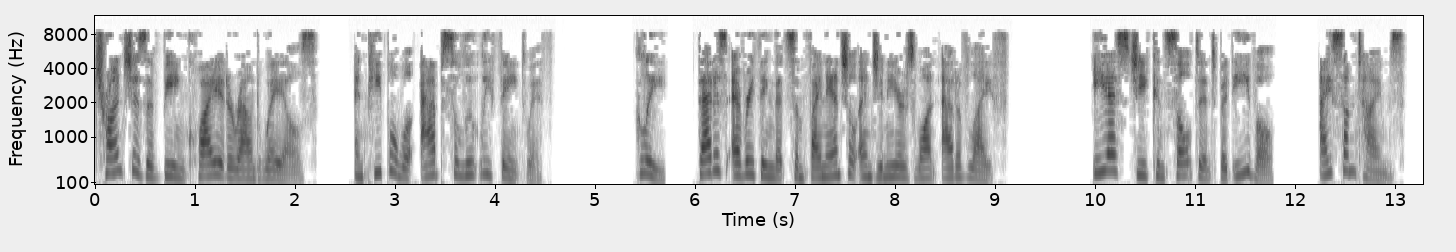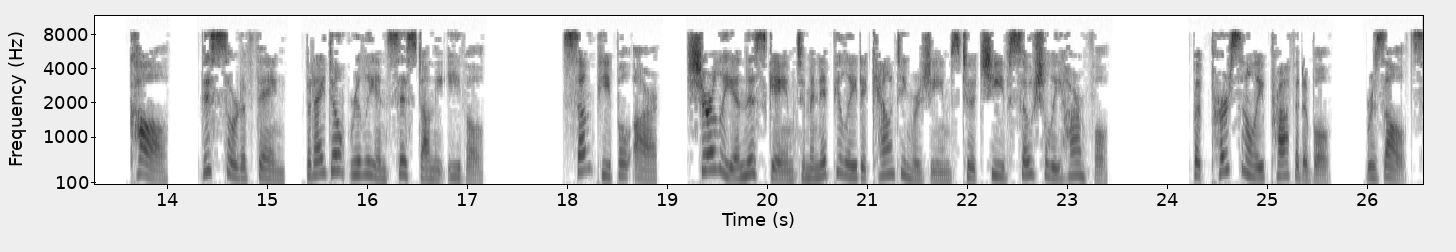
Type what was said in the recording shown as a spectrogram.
tranches of being quiet around whales, and people will absolutely faint with glee. That is everything that some financial engineers want out of life. ESG consultant but evil. I sometimes call this sort of thing, but I don't really insist on the evil. Some people are surely in this game to manipulate accounting regimes to achieve socially harmful, but personally profitable, results,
